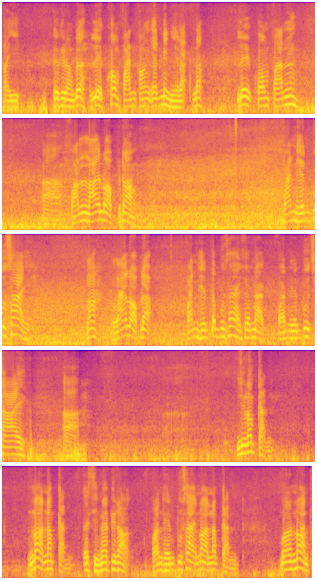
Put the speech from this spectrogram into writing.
ไปอีกเด้อพี่น้องเด้อเลขความฝันของแอดมินนี่แหละเนาะเลขความฝันฝันหลายรอบพี่น้องฝันเห็นผู้ชายเนาะหลายรอบแล้วฝันเห็นแตั้ผู้ชายส่วนมากฝันเห็นผู้ชายออ่าอยู่น้ำกัน นอนน้ำกันแต่สิแม่พี่น้องฝันเห็นผู้ชายนอนน้ำกันบ่นอนเท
